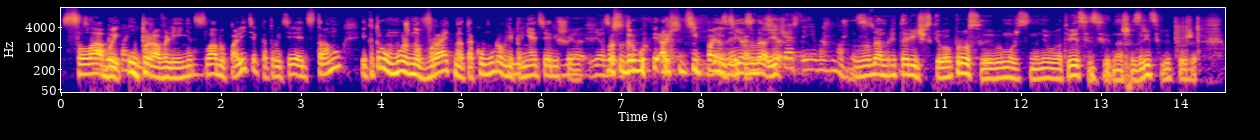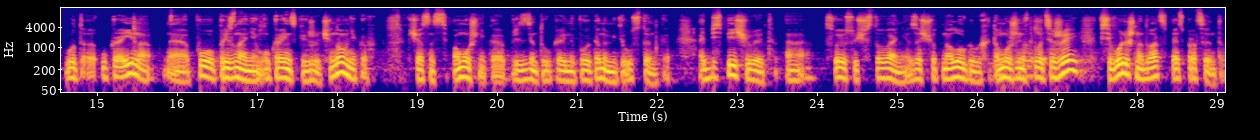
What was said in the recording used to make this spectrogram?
слабый, слабый управленец, да. слабый политик, который теряет страну и которому можно врать на таком уровне принятия решений. Я, я Просто зад... другой архетип политики. Я, я задам, сейчас это невозможно. Задам риторический вопрос, и вы можете на него ответить, и наши зрители тоже. Вот э, Украина, э, по признаниям украинских же чиновников, в частности, помощника президента Украины по экономике Устенко, обеспечивает э, свое существование за счет налоговых и таможенных платежей всего лишь на 25%.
